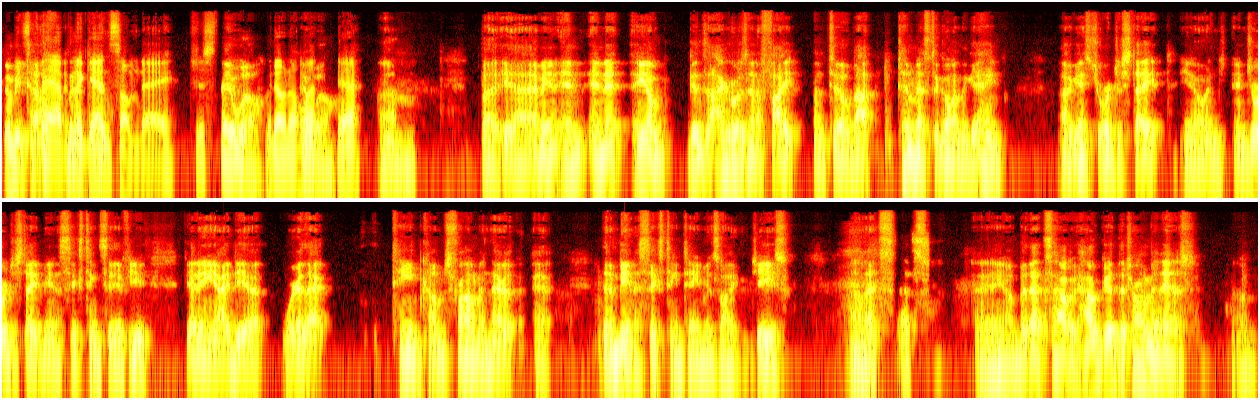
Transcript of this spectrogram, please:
gonna be tough. It's happen again someday. Just they will. We don't know they when. Will. Yeah. Um, but yeah, I mean, and and it, you know, Gonzaga was in a fight until about 10 minutes to go in the game uh, against Georgia State, you know, and, and Georgia State being a 16 seed, if you get any idea where that team comes from and they're, uh, them being a 16 team is like, geez, uh, that's, that's, uh, you know, but that's how, how good the tournament is. Um,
